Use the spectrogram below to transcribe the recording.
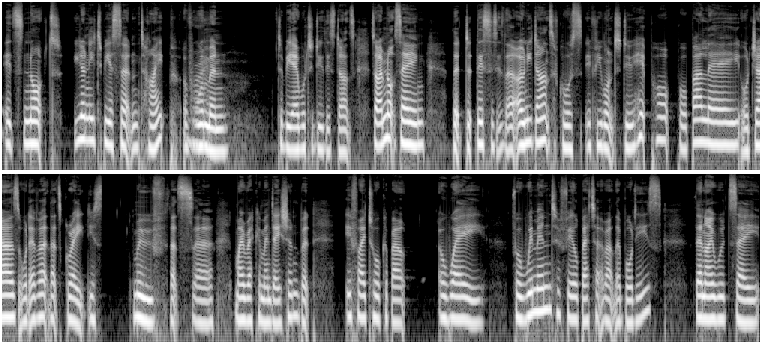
it's not, you don't need to be a certain type of Right. woman to be able to do this dance. So I'm not saying that d- this is the only dance. Of course, if you want to do hip hop or ballet or jazz or whatever, that's great. Just move. That's uh, my recommendation. But if I talk about a way for women to feel better about their bodies, then I would say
